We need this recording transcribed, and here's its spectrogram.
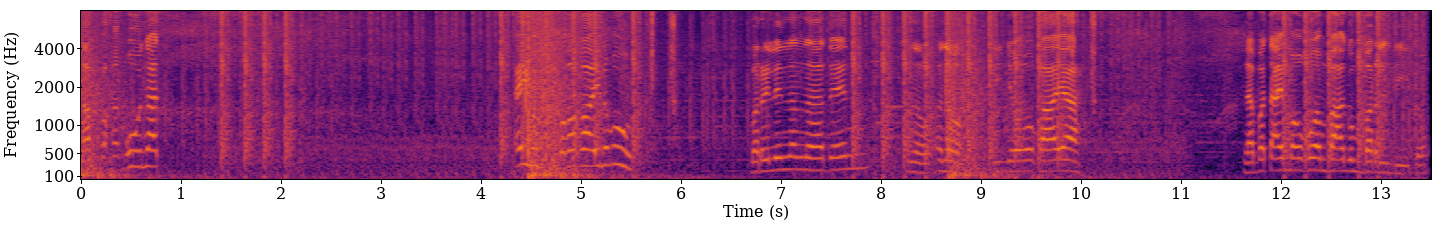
Napakakunat. Ay, makakain ako. Barilin lang natin. Ano, ano, hindi nyo ako kaya. Wala ba tayo makukuha ang bagong baril dito?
